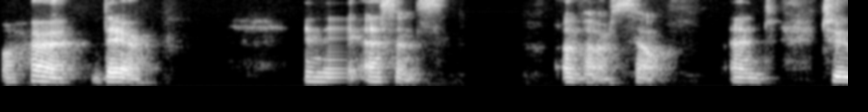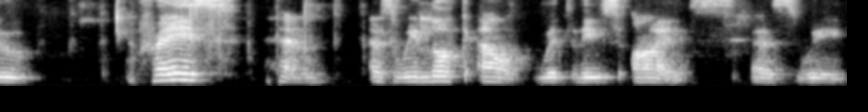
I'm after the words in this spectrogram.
or her there in the essence of ourself and to praise him as we look out with these eyes, as we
